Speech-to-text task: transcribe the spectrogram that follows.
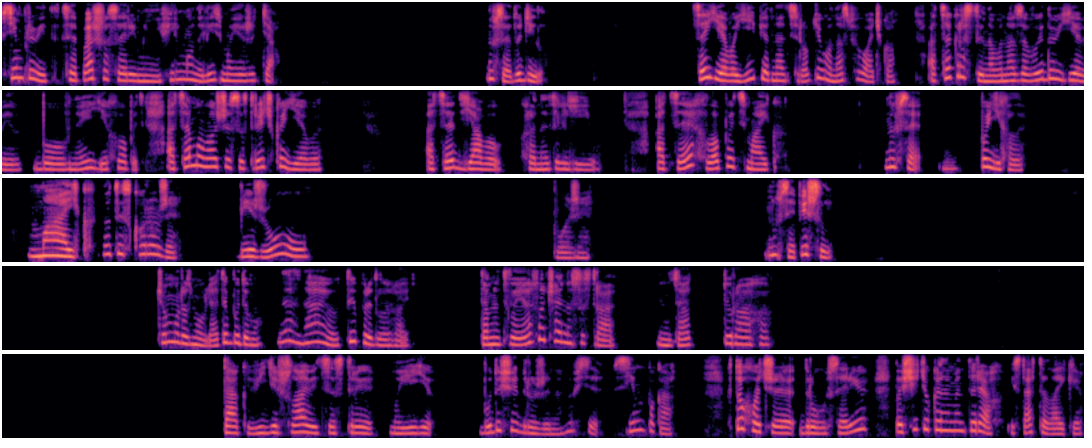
Всім привіт! Це перша серія міні-фільму «Не лізь моє життя». Ну все, до діла. Це Єва, їй 15 років, вона співачка. А це Кристина, вона завидує Єві, бо в неї є хлопець. А це молодша сестричка Єви. А це дьявол, хранитель її. А це хлопець Майк. Ну все, поїхали. Майк, ну ти скоро вже. Біжу. Боже. Ну все, пішли. Чому розмовляти будемо? Не знаю, ти предлагай. Там не твоя случайна сестра, не та дураха. Так, відійшла від сестри моєї будущої дружини. Ну все, всім пока. Хто хоче другу серію, пишіть у коментарях і ставте лайки.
